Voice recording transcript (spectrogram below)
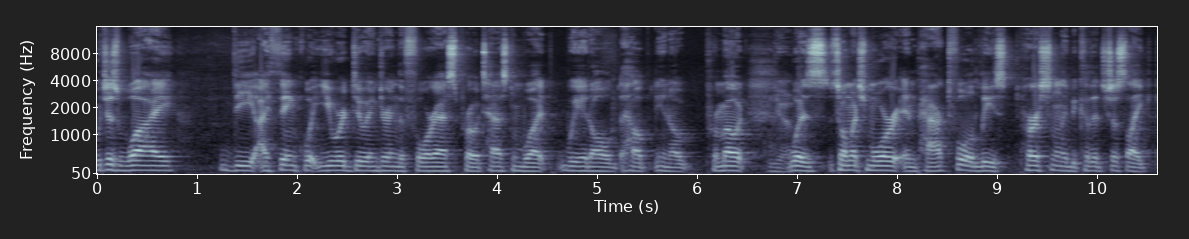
which is why the I think what you were doing during the 4S protest and what we had all helped you know promote Yeah. was so much more impactful, at least personally, because it's just like,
